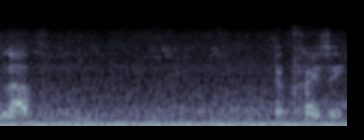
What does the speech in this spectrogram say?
love? You're crazy.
